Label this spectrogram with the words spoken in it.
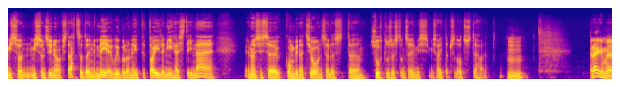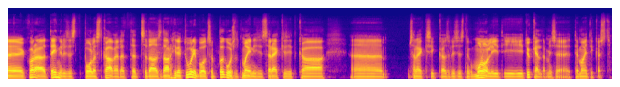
mis on, mis on sinu jaoks tähtsad, on ju, meie võib-olla neid detaile nii hästi ei näe. no siis see kombinatsioon sellest äh, suhtlusest on see, mis, mis aitab seda otsust teha, et mm. -hmm räägime korra tehnilisest poolest ka veel, et, et seda, seda arhitektuuri poolt sa põgusalt mainisid, sa rääkisid ka äh,. sa rääkisid ka sellisest nagu monoliidi tükeldamise temaatikast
